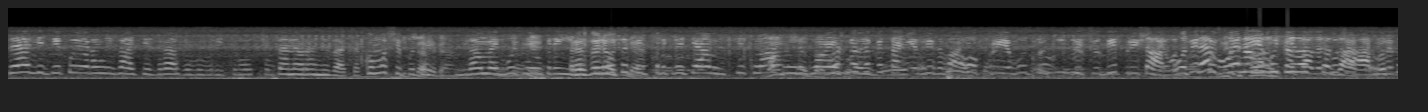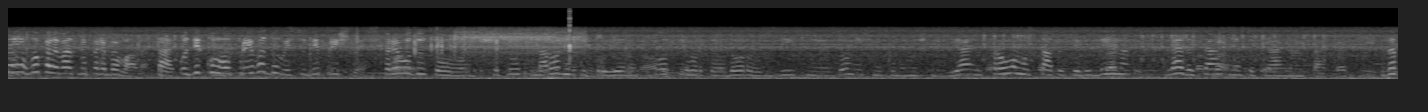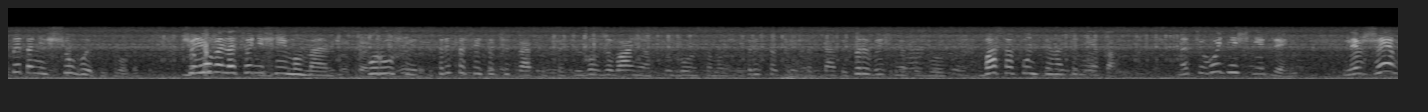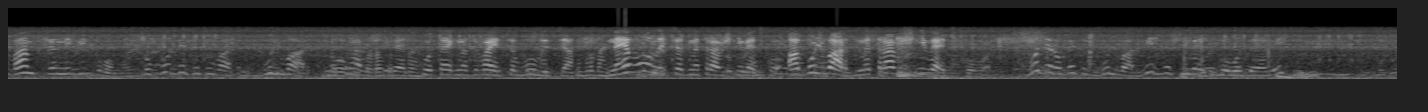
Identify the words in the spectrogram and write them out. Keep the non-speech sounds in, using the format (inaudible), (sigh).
Це від якої організації зразу говоріть, тому що це не організація. Кому ще потрібно? за майбутнє України. Резолюція. Тому що під прикриттям всіх нас ми не що, знаємо, Можна запитання, з якого приводу ви сюди прийшли? Так, От оце ви тут це нам я хотіла сказали дуже сказати. гарно, ми Оце- послухали вас, не перебивали. Так. От з якого приводу ви сюди прийшли? З приводу того, що тут народний підприємець Кос Ігор Теодорович здійснює зовнішню економічну діяльність в правовому статусі людина для досягнення соціального ефекту. Запитання, що ви тут робите? Чому ви на сьогоднішній момент порушуєте 364 статтю зловживання службовим становищем, 365 перевищення службових? Ваша функція на сьогодні яка? На сьогоднішній день. Невже вам це невідомо, що буде будувати бульвар Дмитра Вишнівецького, так як називається вулиця, не вулиця Дмитра Вишнівецького, а бульвар Дмитра Вишнівецького. Буде робитись бульвар від Вишнівецького 9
